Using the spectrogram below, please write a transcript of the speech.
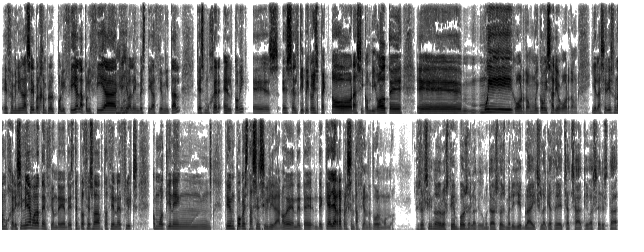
eh, femenino en la serie, por ejemplo, el policía, la policía que lleva la investigación y tal, que es mujer, en el cómic es, es el típico inspector, así con bigote, eh, muy Gordon, muy comisario Gordon. Y en la serie es una mujer. Y sí me llamó la atención de, este proceso de adaptación Netflix, cómo tienen, tienen un poco esta sensibilidad, ¿no? de que haya representación de todo el mundo. Es el signo de los tiempos, en la que comentabas esto es Mary J. Blige, la que hace de Chacha, que va a ser esta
